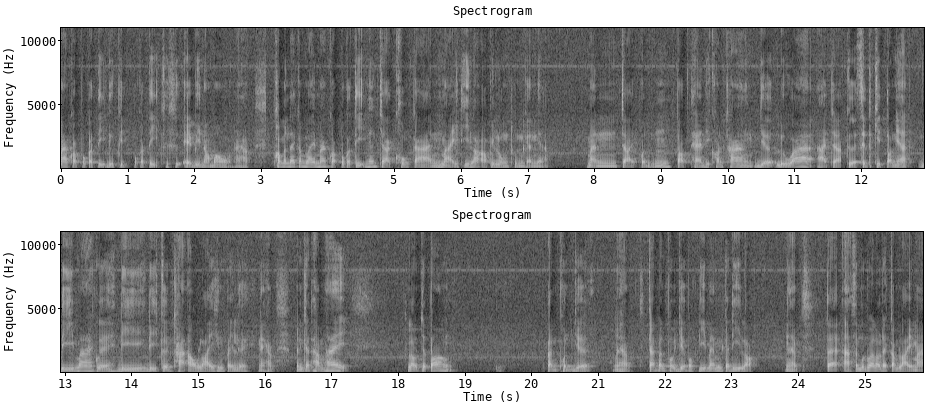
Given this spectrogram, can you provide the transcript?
มากกว่าปกติ หรือผิดปกติก็คือ AB normal นะครับพอมันได้กำไรมากกว่าปกติ เนื่องจากโครงการใหม่ที่เราเอาไปลงทุนกันเนี่ยมันจ่ายผลตอบแทนที่ค่อนข้างเยอะหรือว่าอาจจะเกิดเศรษฐกิจตอนนี้ดีมากเลย ดีดีเกินค่าเอาไลท์ขึ้นไปเลยนะครับ มันก็ทำให้เราจะต้องปันผลเยอะนะครับ การปันผลเยอะบอกดีไหมมันก็ดีหรอกนะครับ แต่สมมุติว่าเราได้กำไรมา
